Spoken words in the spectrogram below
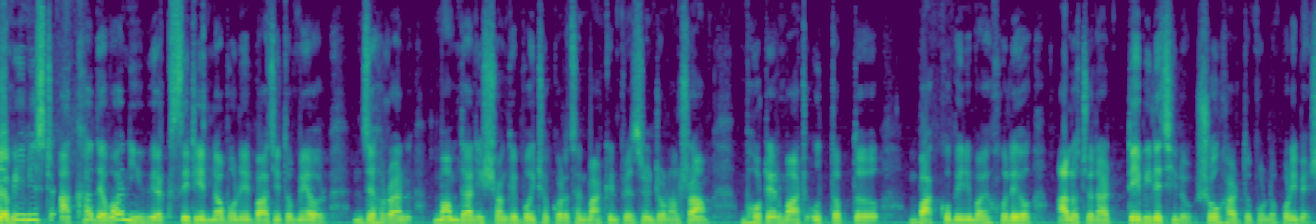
কমিউনিস্ট আখ্যা দেওয়া নিউ ইয়র্ক সিটির নবনির্বাচিত মেয়র জেহরান মামদানির সঙ্গে বৈঠক করেছেন মার্কিন প্রেসিডেন্ট ডোনাল্ড ট্রাম্প। ভোটের মাঠ উত্তপ্ত, বাক্য বিনিময় হলেও আলোচনার টেবিলে ছিল সৌহার্দ্যপূর্ণ পরিবেশ।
